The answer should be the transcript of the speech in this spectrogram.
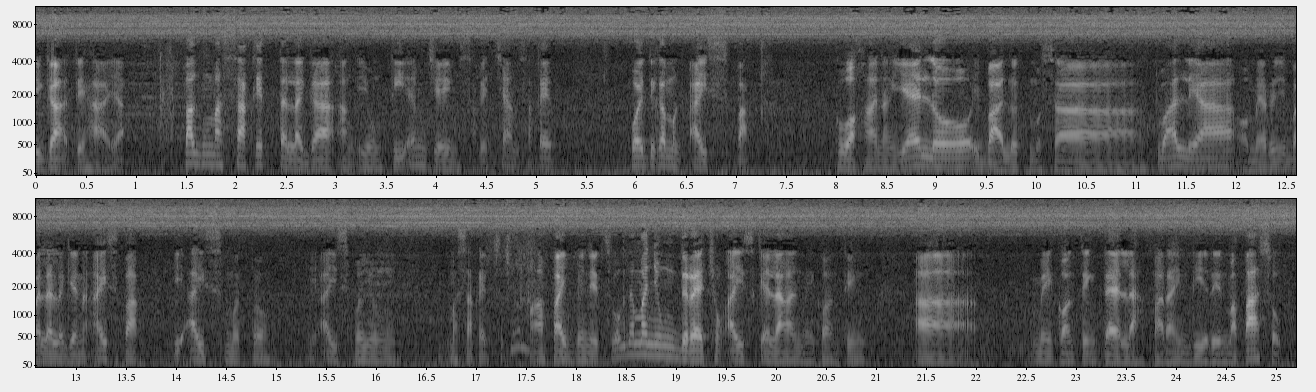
higa, tihaya. pag masakit talaga ang iyong TMJ, masakit siya, masakit, pwede ka mag-ice pack. Kuha ka ng yelo, ibalot mo sa tuwalya, o meron iba, lalagyan ng ice pack, i-ice mo to. I-ice mo yung masakit. So, mga 5 minutes. Huwag naman yung diretsong ice, kailangan may konting ah, may konting tela para hindi rin mapasok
